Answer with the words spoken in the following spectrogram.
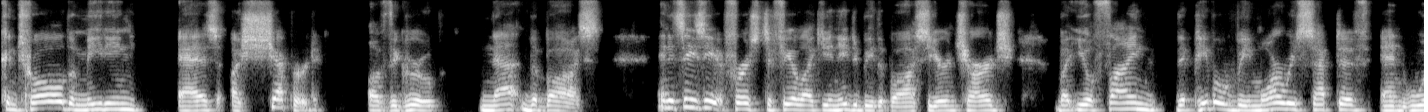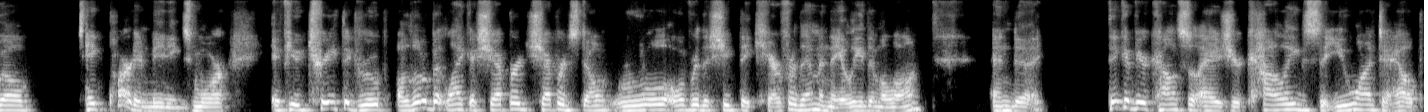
control the meeting as a shepherd of the group, not the boss. And it's easy at first to feel like you need to be the boss, you're in charge, but you'll find that people will be more receptive and will take part in meetings more if you treat the group a little bit like a shepherd. Shepherds don't rule over the sheep, they care for them and they lead them along. And uh, think of your council as your colleagues that you want to help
